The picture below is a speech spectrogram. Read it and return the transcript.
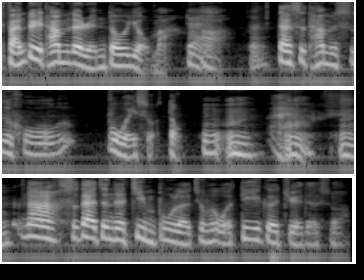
反对他们的人都有嘛，对啊，对，但是他们似乎不为所动，嗯嗯，哎，嗯嗯，那时代真的进步了，就会我第一个觉得说，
